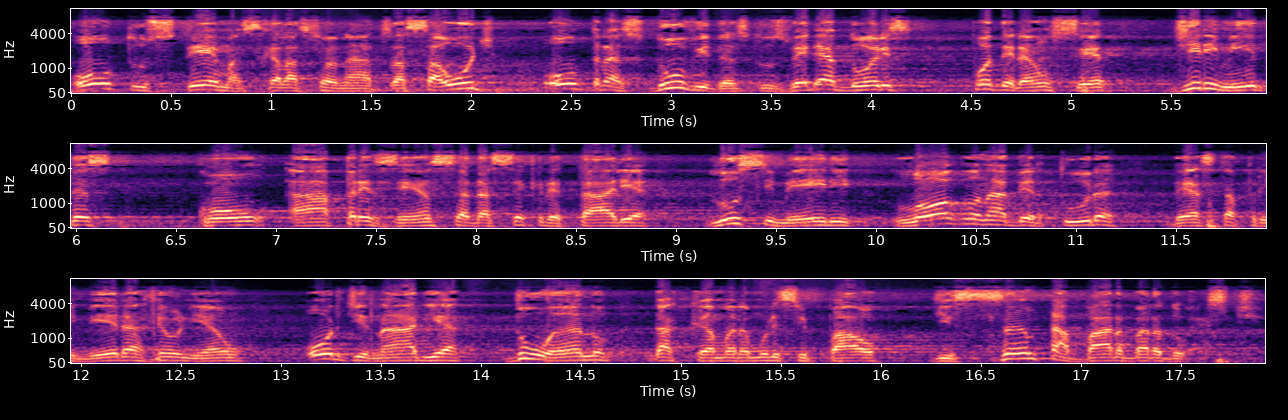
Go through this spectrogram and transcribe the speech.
outros temas relacionados à saúde, outras dúvidas dos vereadores poderão ser dirimidas com a presença da secretária Lucimeire logo na abertura desta primeira reunião ordinária do ano da Câmara Municipal de Santa Bárbara do Oeste.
